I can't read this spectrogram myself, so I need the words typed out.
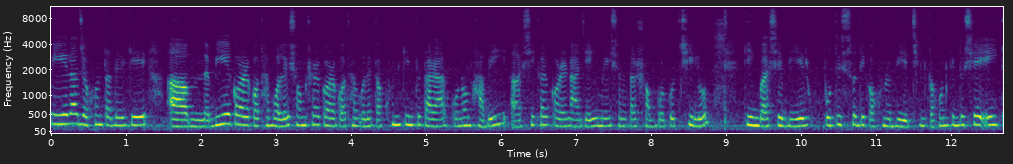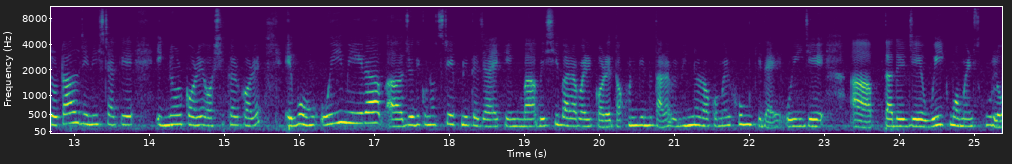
মেয়েরা যখন তাদেরকে বিয়ে করার কথা বলে, সংসার করার কথা বলে, তখন কিন্তু তারা কোনোভাবেই স্বীকার করে না যে এই মেয়ের সাথে তার সম্পর্ক ছিল কিংবা সে বিয়ের প্রতিশ্রুতি কখনো দিয়েছিল। তখন কিন্তু সে এই টোটাল জিনিসটাকে ইগনোর করে, অস্বীকার করে এবং ওই মেয়েরা যদি কোনো স্টেপ নিতে যায় কিংবা বেশি বাড়াবাড়ি করে, তখন কিন্তু তারা বিভিন্ন রকমের হুমকি দেয়। ওই যে তাদের যে উইক মোমেন্টসগুলো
